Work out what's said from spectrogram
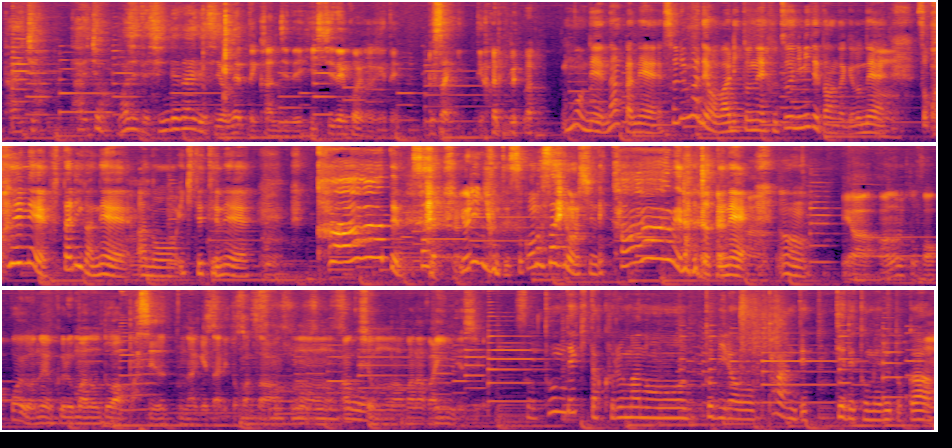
隊長隊長マジで死んでないですよねって感じで必死で声かけて「うるさい!」って言われるな。もうねなんかねそれまでは割とね普通に見てたんだけどね、そこでね2人がねあの生きててねカーってさ よりによってそこの最後のシーンでカーってなっちゃってねうんいやあの人かっこいいよね。車のドアバシッて投げたりとかさ。アクションもなかなかいいんですよ、そう飛んできた車の扉をパンって手で止めるとか、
